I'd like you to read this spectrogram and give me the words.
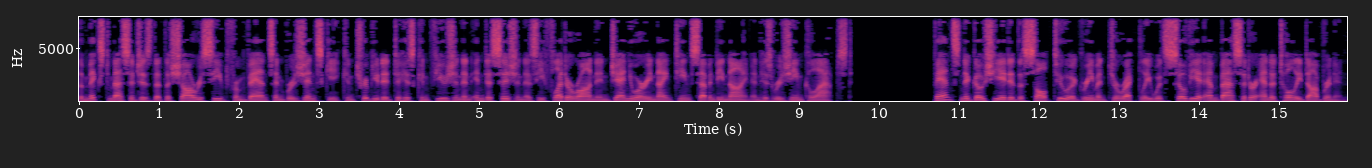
the mixed messages that the Shah received from Vance and Brzezinski contributed to his confusion and indecision as he fled Iran in January 1979 and his regime collapsed. Vance negotiated the SALT II agreement directly with Soviet Ambassador Anatoly Dobrynin,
